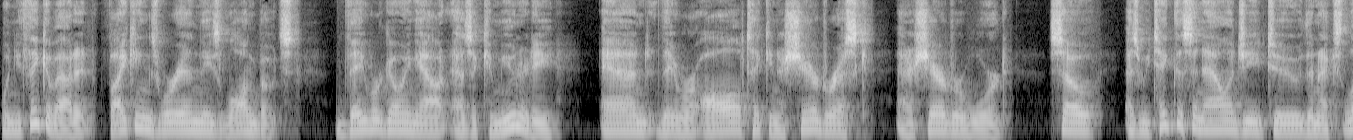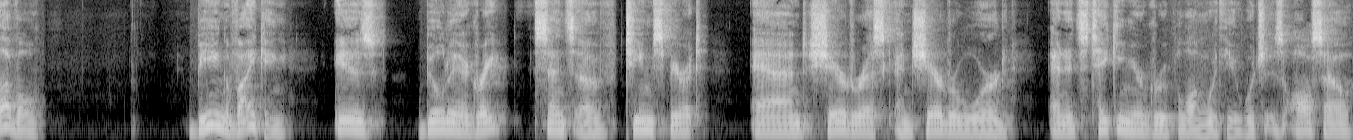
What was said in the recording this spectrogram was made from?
When you think about it, Vikings were in these longboats. They were going out as a community and they were all taking a shared risk and a shared reward. So, as we take this analogy to the next level, being a Viking is building a great sense of team spirit and shared risk and shared reward. And it's taking your group along with you, which is also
